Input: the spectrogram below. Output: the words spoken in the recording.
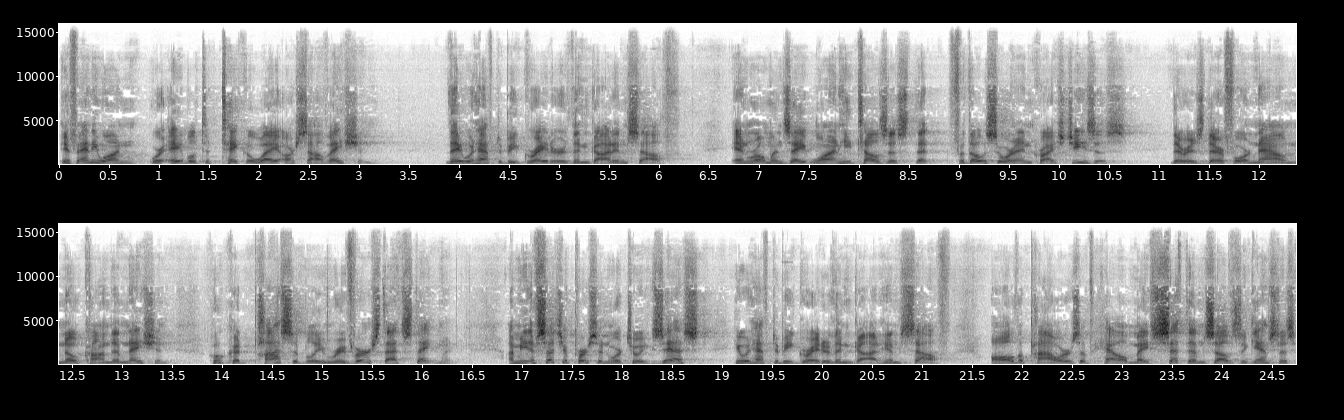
if anyone were able to take away our salvation, they would have to be greater than God Himself. In Romans 8 1, he tells us that for those who are in Christ Jesus, there is therefore now no condemnation. Who could possibly reverse that statement? I mean, if such a person were to exist, he would have to be greater than God Himself. All the powers of hell may set themselves against us,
